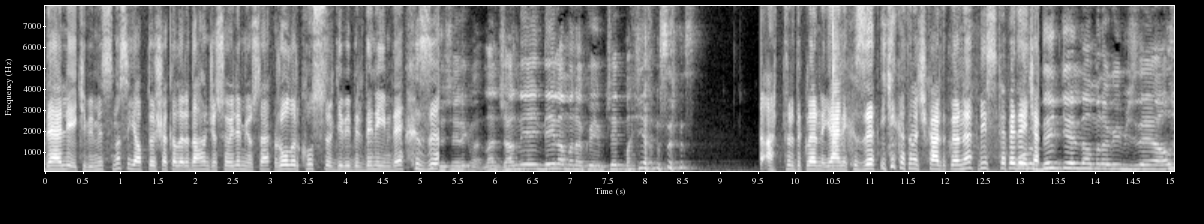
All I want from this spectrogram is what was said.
Değerli ekibimiz nasıl yaptığı şakaları daha önce söylemiyorsa roller coaster gibi bir deneyimde hızı Bir çeyrek var. Lan canlı yayın değil amına koyayım. Chat manyak mısınız? arttırdıklarını yani hızı iki katına çıkardıklarını biz tepedeyken Oğlum denk geldi amına koyayım işte ya. Allah.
